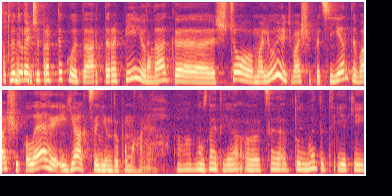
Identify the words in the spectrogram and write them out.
От ви, до речі, практикуєте арт-терапію, Так. так. Е, Що малюють ваші пацієнти, ваші колеги, і як це їм допомагає? А, Ну, знаєте, я, е, це той метод, який,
